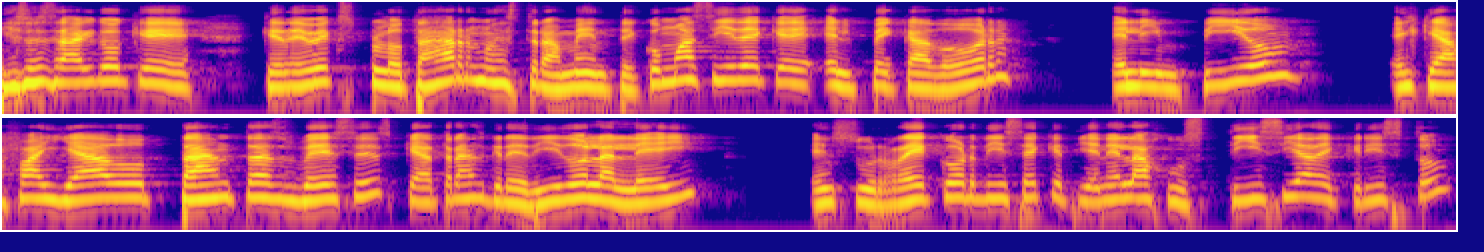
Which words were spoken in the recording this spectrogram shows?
Y eso es algo que, que debe explotar nuestra mente. ¿Cómo así de que el pecador, el impío, el que ha fallado tantas veces, que ha transgredido la ley, en su récord dice que tiene la justicia de Cristo.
